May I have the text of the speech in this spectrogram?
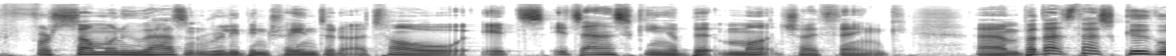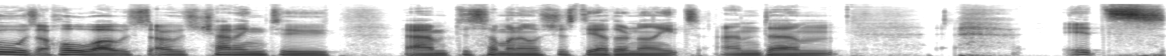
for someone who hasn't really been trained in it at all, it's it's asking a bit much, I think. Um, but that's that's Google as a whole. I was I was chatting to um, to someone else just the other night, and um, it's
